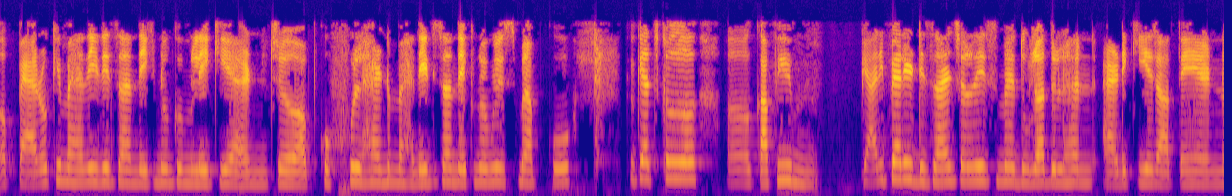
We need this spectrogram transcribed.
पैरों की मेहंदी डिज़ाइन देखने को मिलेगी एंड आपको फुल हैंड मेहंदी डिज़ाइन देखने को मिलेगी, इसमें आपको, क्योंकि आजकल काफ़ी प्यारी प्यारी डिज़ाइन चल रही है, इसमें दूल्हा दुल्हन ऐड किए जाते हैं एंड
